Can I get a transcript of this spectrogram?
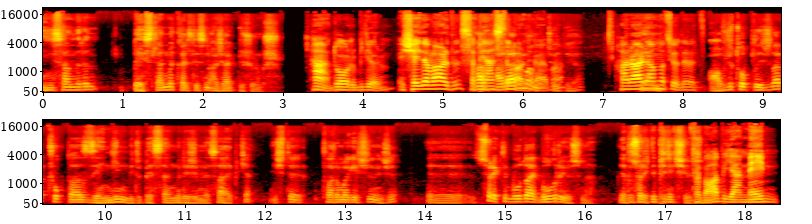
insanların beslenme kalitesini acayip düşürmüş. Ha doğru biliyorum. E, şeyde vardı. Sapiens'te ha, vardı galiba. Ya. Harari yani, anlatıyordu evet. Avcı toplayıcılar çok daha zengin bir beslenme rejimine sahipken işte tarıma geçilince e, sürekli buğday, bulgur yiyorsun abi. Ya da sürekli pirinç yiyorsun. Tabii abi yani mey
